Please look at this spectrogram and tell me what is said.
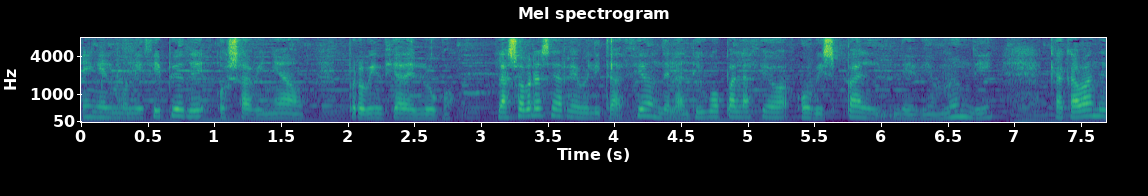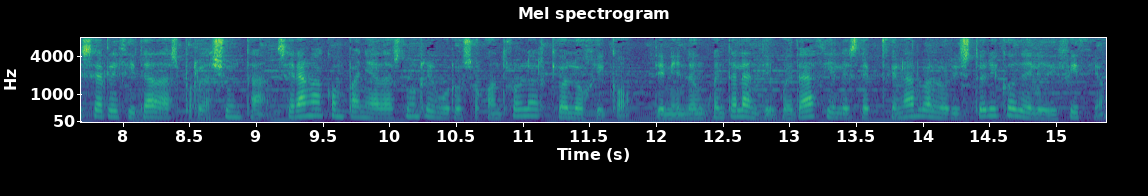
en el municipio de Osaviñao, provincia de Lugo. Las obras de rehabilitación del antiguo Palacio Obispal de Diomundi, que acaban de ser licitadas por la Junta, serán acompañadas de un riguroso control arqueológico, teniendo en cuenta la antigüedad y el excepcional valor histórico del edificio,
